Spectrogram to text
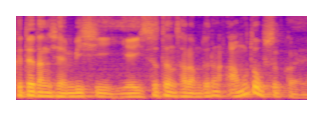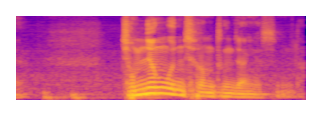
그때 당시 MBC에 있었던 사람들은 아무도 없을 거예요. 점령군처럼 등장했습니다.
